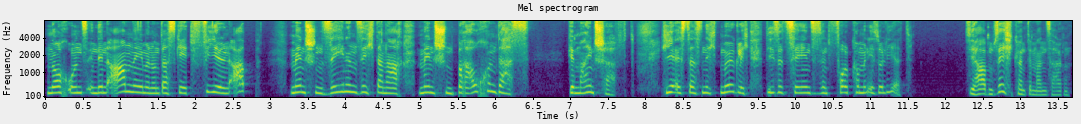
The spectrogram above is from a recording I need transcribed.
noch uns in den Arm nehmen. Und das geht vielen ab. Menschen sehnen sich danach. Menschen brauchen das. Gemeinschaft. Hier ist das nicht möglich. Diese zehn, sie sind vollkommen isoliert. Sie haben sich, könnte man sagen.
